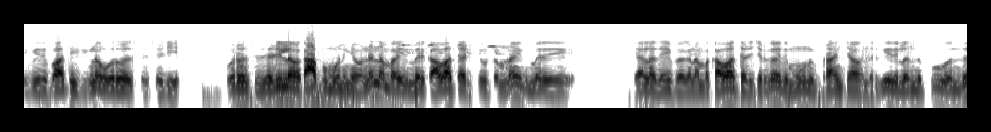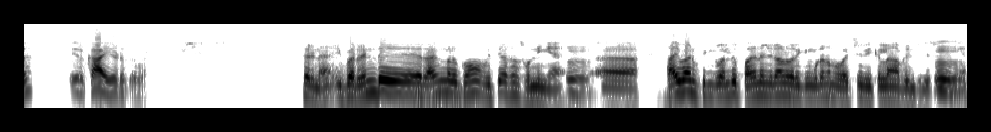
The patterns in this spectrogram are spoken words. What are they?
இப்போ இது பார்த்துக்கிட்டிங்கன்னா ஒரு வருஷத்து செடி. ஒரு வருஷத்து செடியில் காப்பு முடிஞ்ச உடனே நம்ம இது மாதிரி கவாத்து அடிச்சு விட்டோம்னா இது மாதிரி ஏழாவது இப்போ நம்ம கவாத்து அடிச்சிருக்கோம். இது மூணு பிரான்ச்சாக வந்திருக்கு. இதுல இருந்து பூ வந்து இதில் காய் எடுக்குங்க. சரிண்ணே. இப்போ ரெண்டு ரகங்களுக்கும் வித்தியாசம் சொன்னீங்க. தாய்வான் பிங்க் வந்து பதினஞ்சு நாள் வரைக்கும் கூட நம்ம வச்சு விற்கலாம் அப்படின்னு சொல்லி சொன்னீங்க.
